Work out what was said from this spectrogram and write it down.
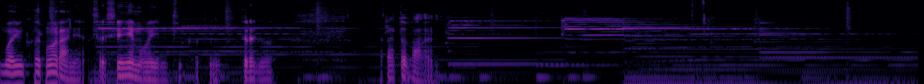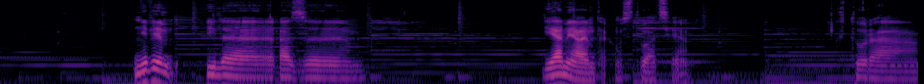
moim kormoranie. W sensie nie moim, tylko tym, którego ratowałem. Nie wiem, ile razy ja miałem taką sytuację, która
